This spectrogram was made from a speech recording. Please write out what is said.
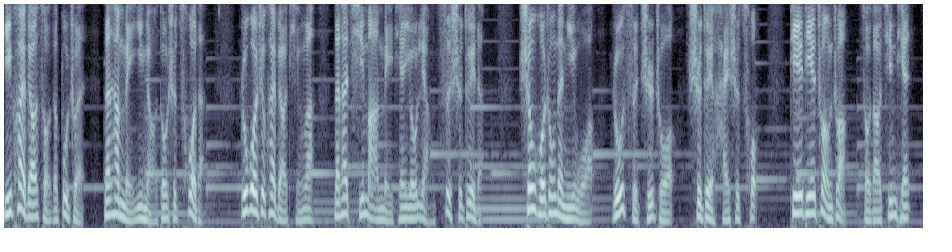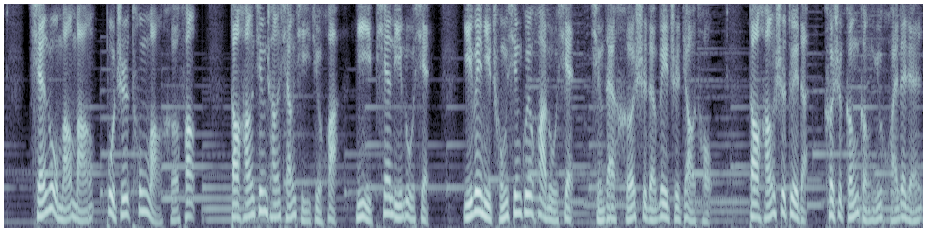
一块表走的不准，那它每一秒都是错的。如果这块表停了，那它起码每天有两次是对的。生活中的你我如此执着，是对还是错？跌跌撞撞走到今天，前路茫茫，不知通往何方。导航经常响起一句话：你已偏离路线，已为你重新规划路线，请在合适的位置掉头。导航是对的，可是耿耿于怀的人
